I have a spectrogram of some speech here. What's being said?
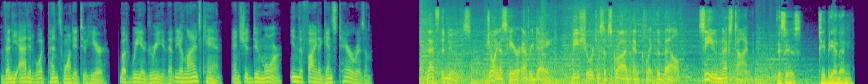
Then he added what Pence wanted to hear, but we agree that the alliance can, and should do more, in the fight against terrorism. That's the news. Join us here every day. Be sure to subscribe and click the bell. See you next time. This is TBNN.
